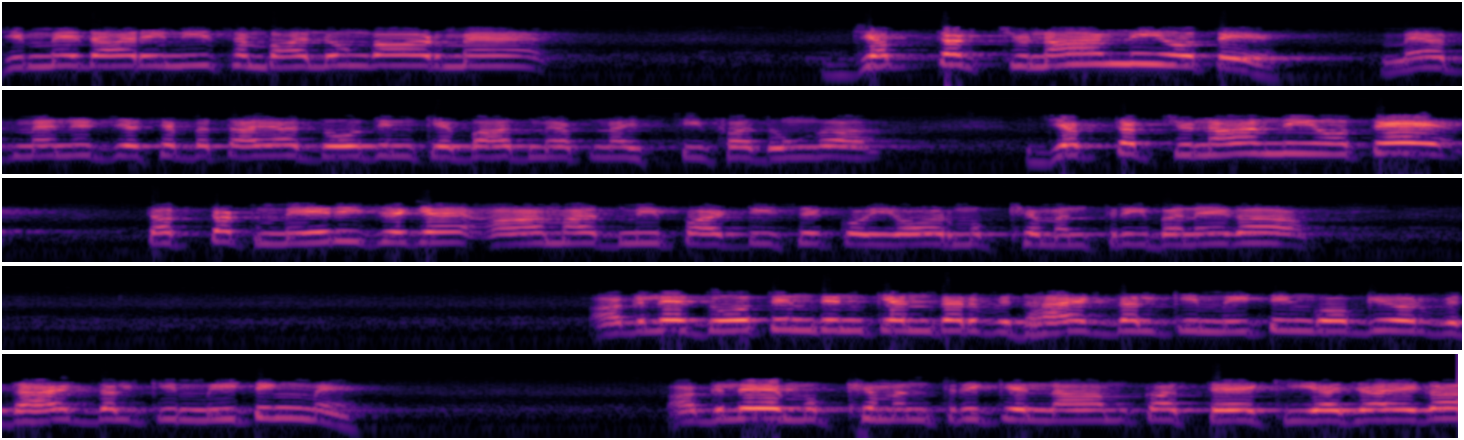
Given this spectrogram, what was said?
ज़िम्मेदारी नहीं संभालूँगा और मैं जब तक चुनाव नहीं होते, मैं अब मैंने जैसे बताया, दो दिन के बाद मैं अपना इस्तीफा दूँगा। जब तक चुनाव नहीं होते, तब तक मेरी जगह आम आदमी पार्टी से कोई और मुख्यमंत्री बनेगा। अगले दो तीन दिन के अंदर विधायक दल की मीटिंग होगी और विधायक दल की मीटिंग में अगले मुख्यमंत्री के नाम का तय किया जाएगा।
